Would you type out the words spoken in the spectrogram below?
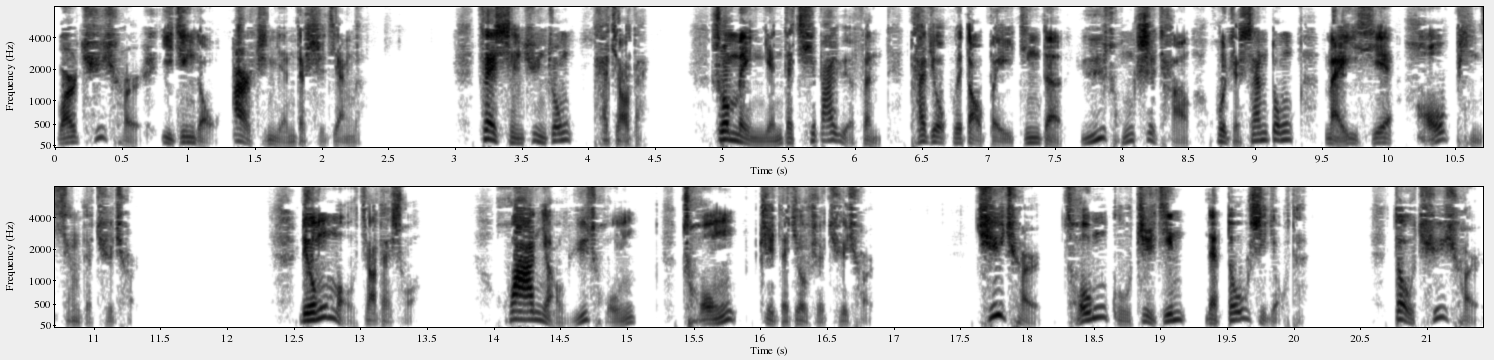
玩蛐蛐已经有二十年的时间了。在审讯中，他交代。说每年的七八月份，他就会到北京的鱼虫市场或者山东买一些好品相的蛐蛐儿。刘某交代说，花鸟鱼虫，虫指的就是蛐蛐儿，蛐蛐儿从古至今那都是有的。斗蛐蛐儿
